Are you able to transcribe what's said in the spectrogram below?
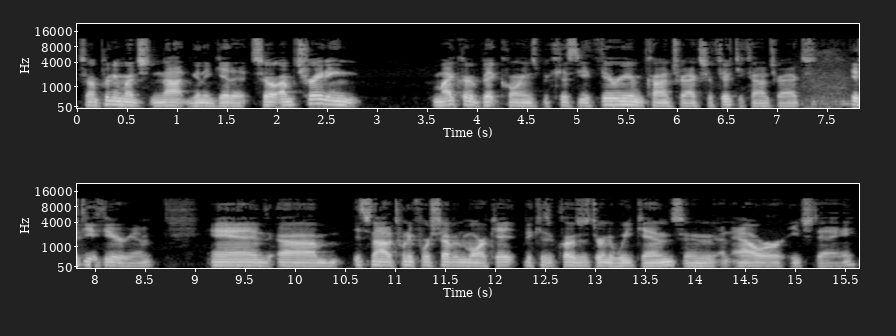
So I'm pretty much not going to get it. So I'm trading micro Bitcoins because the Ethereum contracts are 50 contracts, 50 Ethereum. And um, it's not a 24 7 market because it closes during the weekends and an hour each day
